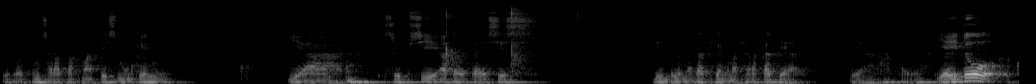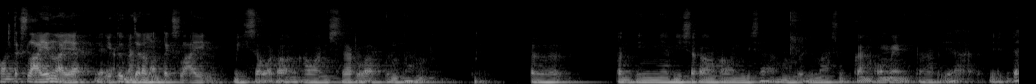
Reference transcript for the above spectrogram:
Ya walaupun secara pragmatis mungkin ya skripsi atau tesis diimplementasikan di masyarakat ya ya apa ya ya itu konteks lain lah ya, Ya, itu bicara konteks lain. bisa lah kawan-kawan share lah tentang eh, pentingnya bisa kawan-kawan bisa memberi masukan komentar ya jadi kita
